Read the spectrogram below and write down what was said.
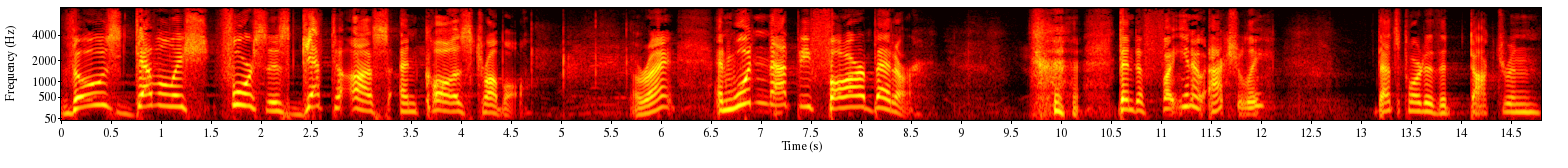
those devilish forces get to us and cause trouble. All right? And wouldn't that be far better than to fight? You know, actually, that's part of the doctrine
